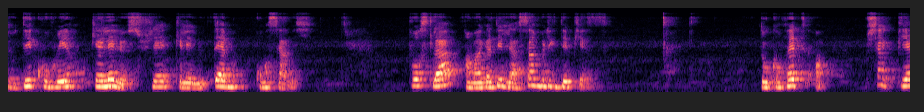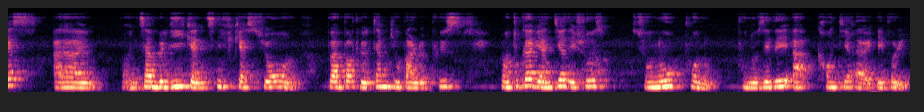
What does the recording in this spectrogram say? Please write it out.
de découvrir quel est le sujet, quel est le thème concerné. Pour cela, on va regarder la symbolique des pièces. Donc en fait, chaque pièce a une symbolique, une signification, peu importe le thème qui vous parle le plus en tout cas vient dire des choses sur nous, pour nous, pour nous aider à grandir, à évoluer.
